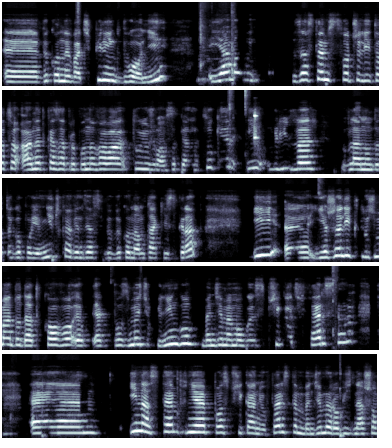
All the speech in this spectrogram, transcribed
e, wykonywać peeling dłoni. Ja mam zastępstwo, czyli to, co Anetka zaproponowała. Tu już mam sypiany cukier i oliwę wlaną do tego pojemniczka, więc ja sobie wykonam taki skrab. I e, jeżeli ktoś ma dodatkowo, jak, po zmyciu peelingu, będziemy mogły spsikać ferstem. em, I następnie po spsikaniu ferstem będziemy robić naszą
